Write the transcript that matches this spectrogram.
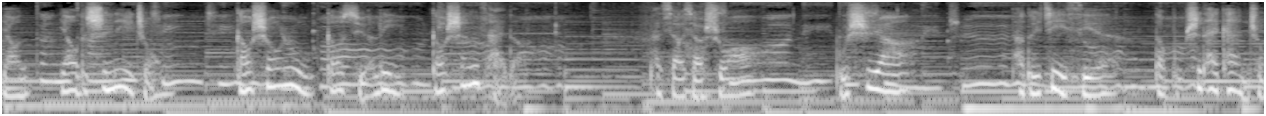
要要的是那种？高收入、高学历、高身材的，他笑笑说：“不是啊，他对这些倒不是太看重。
